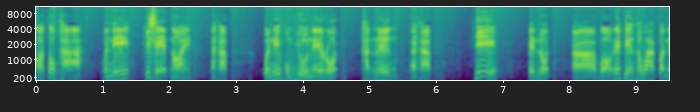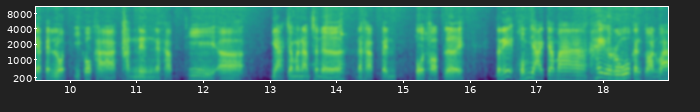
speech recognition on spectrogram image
ออโต้คาร์วันนี้พิเศษหน่อยนะครับ วันนี้ผมอยู่ในรถคันหนึ่งนะครับ ที่เป็นรถอบอกได้เพียงแค่ว่าตอนนี้เป็นรถอีโคคาร์คันหนึ่งนะครับ ที่อยากจะมานำเสนอนะครับ เป็นตัวท็อปเลย ตอนนี้ผมอยากจะมาให้รู้กันก่อนว่า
